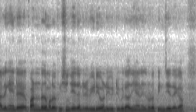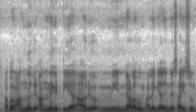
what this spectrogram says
അല്ലെങ്കിൽ അതിന്റെ പണ്ട് നമ്മൾ ഫിഷിംഗ് ചെയ്തതിന്റെ ഒരു വീഡിയോ ഉണ്ട് യൂട്യൂബിൽ അത് ഞാൻ ഇതിലൂടെ പിൻ ചെയ്തേക്കാം. അപ്പം അന്ന് അന്ന് കിട്ടിയ ആ ഒരു മീനിന്റെ അളവും അല്ലെങ്കിൽ അതിന്റെ സൈസും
